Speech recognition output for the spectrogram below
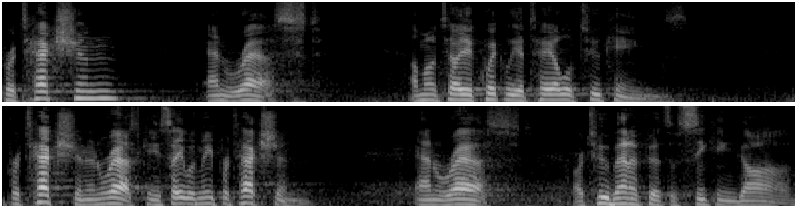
Protection and rest. I'm going to tell you quickly a tale of two kings. Protection and rest. Can you say with me? Protection and rest are two benefits of seeking God.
